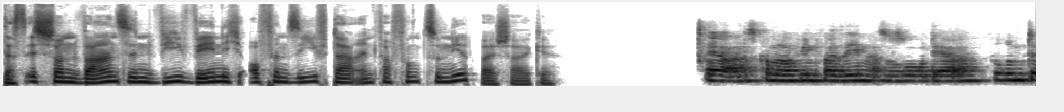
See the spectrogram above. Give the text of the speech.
Das ist schon Wahnsinn, wie wenig offensiv da einfach funktioniert bei Schalke. Ja, das kann man auf jeden Fall sehen. Also so der berühmte,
